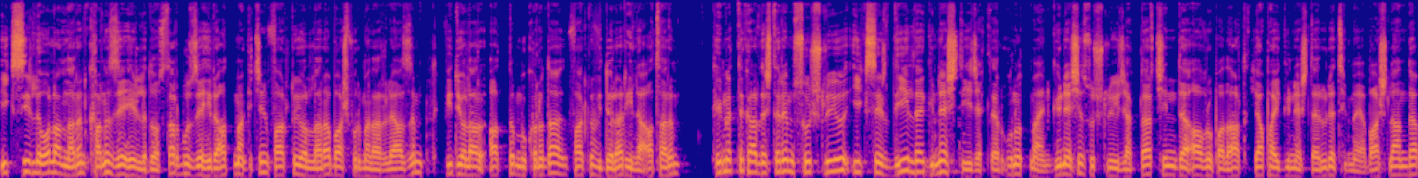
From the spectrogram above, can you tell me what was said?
iksirli olanların kanı zehirli dostlar. Bu zehiri atmak için farklı yollara başvurmaları lazım. Videolar attım bu konuda farklı videolar yine atarım. Kıymetli kardeşlerim suçluyu iksir değil de güneş diyecekler. Unutmayın güneşi suçlayacaklar. Çin'de Avrupa'da artık yapay güneşler üretilmeye başlandı.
